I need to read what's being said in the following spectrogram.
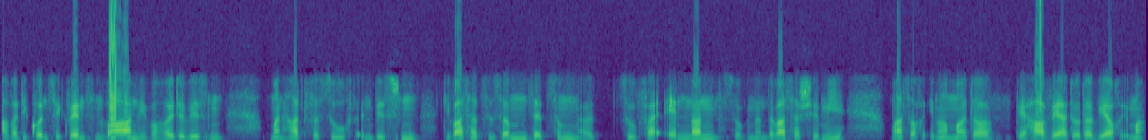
aber die Konsequenzen waren, wie wir heute wissen, man hat versucht, ein bisschen die Wasserzusammensetzung äh, zu verändern, sogenannte Wasserchemie, was auch immer mal der pH-Wert oder wie auch immer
